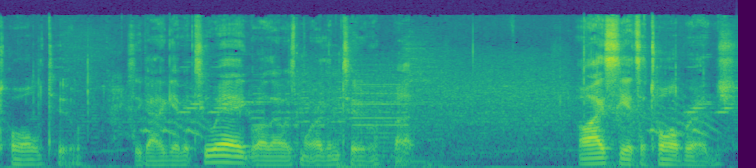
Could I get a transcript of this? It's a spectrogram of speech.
Toll two. So you gotta give it two egg. Well, that was more than two, but. Oh, I see. It's a toll bridge.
